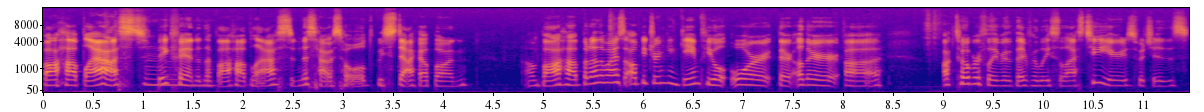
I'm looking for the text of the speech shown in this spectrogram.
Baja Blast. Mm. Big fan of the mm. Baja Blast in this household. We stack up on on Baja, but otherwise, I'll be drinking Game Fuel or their other uh, October flavor that they've released the last two years, which is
